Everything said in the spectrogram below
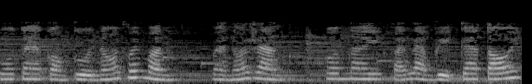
cô ta còn cười nói với mình và nói rằng hôm nay phải làm việc ca tối.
